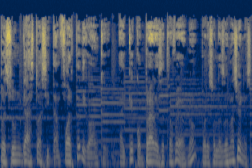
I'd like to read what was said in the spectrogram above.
pues un gasto así tan fuerte, digo, aunque hay que comprar ese trofeo, ¿no? Por eso las donaciones.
